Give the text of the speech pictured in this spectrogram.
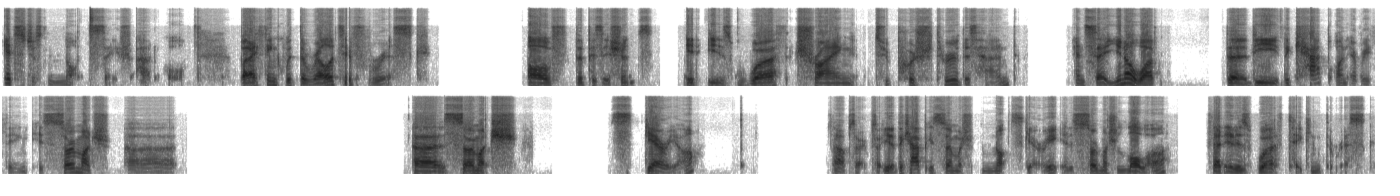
It's just not safe at all. But I think with the relative risk of the positions, it is worth trying to push through this hand and say, you know what, the the the cap on everything is so much uh, uh, so much scarier. Oh, sorry, sorry. Yeah, the cap is so much not scary. It is so much lower that it is worth taking the risk.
